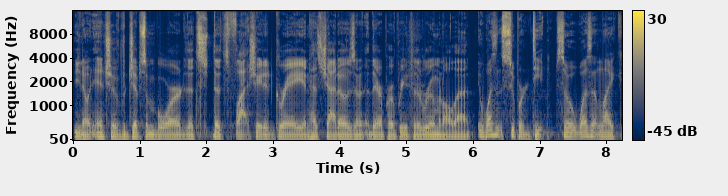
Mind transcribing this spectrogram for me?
you know an inch of gypsum board that's that's flat shaded gray and has shadows and they're appropriate to the room and all that. it wasn't super deep. So it wasn't like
